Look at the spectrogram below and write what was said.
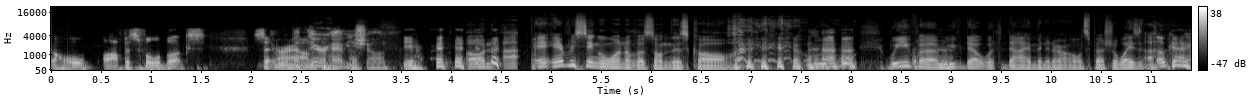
a whole office full of books sitting Never been around. there, have you, Shawn? yeah. Oh no, I, e- every single one of us on this call we, have uh, we've dealt with diamond in our own special ways. Okay.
